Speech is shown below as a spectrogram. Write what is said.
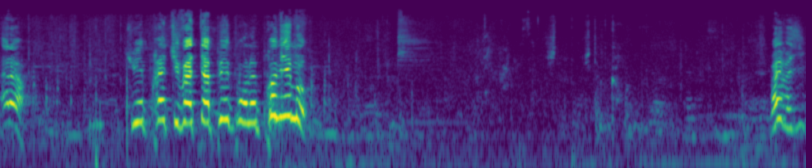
Alors, tu es prêt, tu vas taper pour le premier mot. Oui, vas-y.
